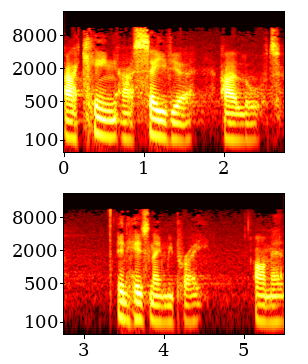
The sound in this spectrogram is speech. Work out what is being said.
our King, our Savior, our Lord. In his name we pray. Amen.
